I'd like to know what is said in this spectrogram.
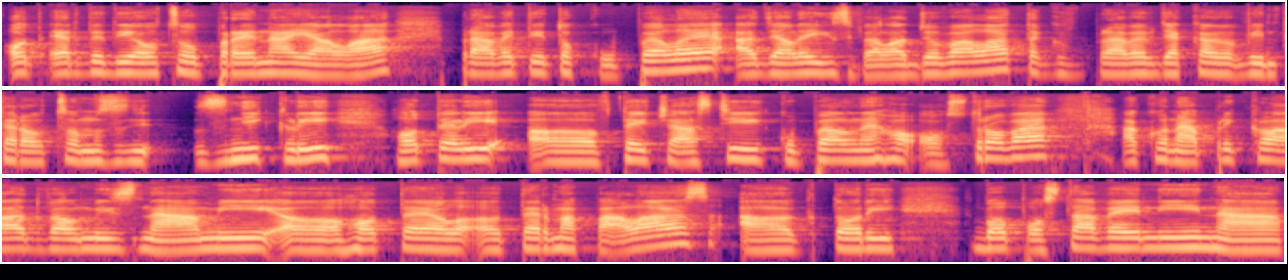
od Erdediovcov prenajala práve tieto kúpele a ďalej ich zvelaďovala, tak práve vďaka Winterovcom vznikli hotely v tej časti kúpeľného ostrova, ako napríklad veľmi známy hotel Terma Palace, ktorý bol postavený na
